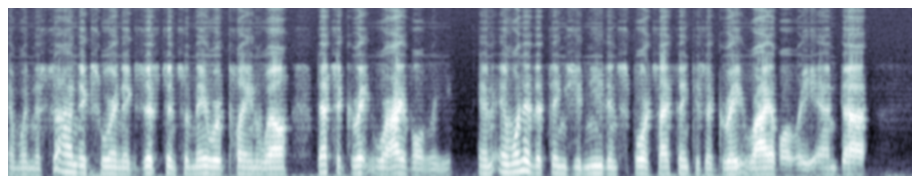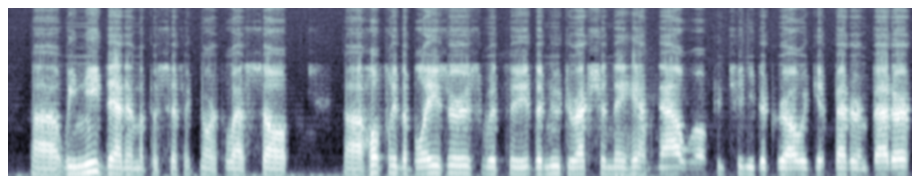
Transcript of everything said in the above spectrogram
and when the Sonics were in existence and they were playing well, that's a great rivalry. And and one of the things you need in sports, I think, is a great rivalry, and uh, uh, we need that in the Pacific Northwest. So. Uh, hopefully the Blazers, with the, the new direction they have now, will continue to grow and get better and better.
